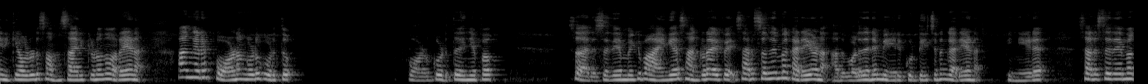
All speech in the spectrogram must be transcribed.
എനിക്ക് അവളോട് സംസാരിക്കണമെന്ന് പറയണം. അങ്ങനെ ഫോൺ അങ്ങോട്ട് കൊടുത്തു. ഫോൺ കൊടുത്തു കഴിഞ്ഞപ്പം സരസ്വതി അമ്മയ്ക്ക് ഭയങ്കര സങ്കടമായിപ്പോയി. സരസ്വതി അമ്മ കരയാണ്. അതുപോലെ തന്നെ മേരിക്കുട്ടി ടീച്ചറും കരയാണ്. പിന്നീട് സരസ്വതി അമ്മ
